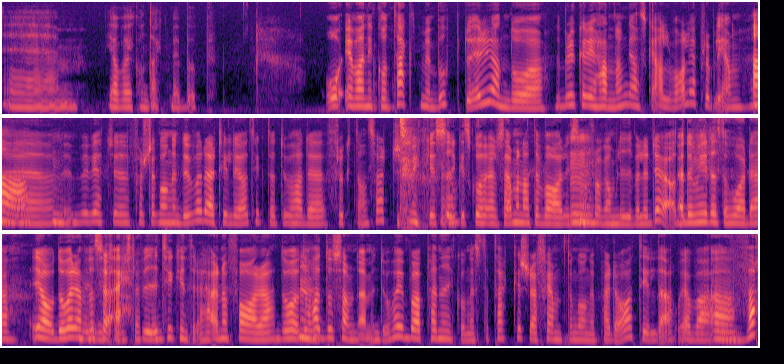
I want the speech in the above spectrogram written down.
Eh, jag var i kontakt med BUP. Och är man i kontakt med BUP, då, är det ju ändå, då brukar det handla om ganska allvarliga problem. Ja. Eh, Mm. Vi vet ju första gången du var där till jag tyckte att du hade fruktansvärt mycket psykisk ohälsa. Men att det var liksom en Mm. fråga om liv eller död. Ja, de är lite hårda. Ja, och då var det ändå så vi här, äh, vi tycker inte det här är någon fara. Då, då, Mm. hade- då sa de, nej men du har ju bara panikångestattacker sådär 15 gånger per dag till det. Och jag bara, Ja. va?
